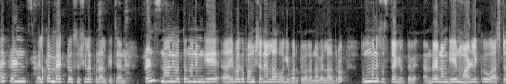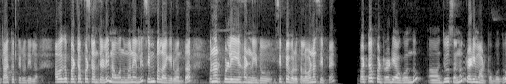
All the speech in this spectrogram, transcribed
Hi friends welcome back to Sushila Kulal kitchen friends ನಾನು ಇವತ್ತೊಂದು ನಿಮಗೆ ಇವಾಗ ಫಂಕ್ಷನ್ ಎಲ್ಲ ಹೋಗಿ ಬರ್ತೇವಲ್ಲ ನಾವೆಲ್ಲಾದರೂ ತುಂಬಾ ಸುಸ್ತಾಗಿರ್ತೇವೆ. ಅಂದರೆ ಏನು ಮಾಡಲಿಕ್ಕೂ ಅಷ್ಟು ತಾಕತ್ತಿರೋದಿಲ್ಲ ಆವಾಗ ಪಟ ಪಟ ಅಂತೇಳಿ ನಾವು ಒಂದು ಮನೆಯಲ್ಲಿ ಸಿಂಪಲ್ ಆಗಿರುವಂಥ ಪುನರ್ಪುಳಿ ಹಣ್ಣು ಇದು ಸಿಪ್ಪೆ ಬರುತ್ತಲ್ಲ, ಒಣ ಸಿಪ್ಪೆ. ಪಟ ಪಟ್ ರೆಡಿ ಆಗೋ ಒಂದು ಜ್ಯೂಸನ್ನು ರೆಡಿ ಮಾಡ್ಕೋಬೋದು.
